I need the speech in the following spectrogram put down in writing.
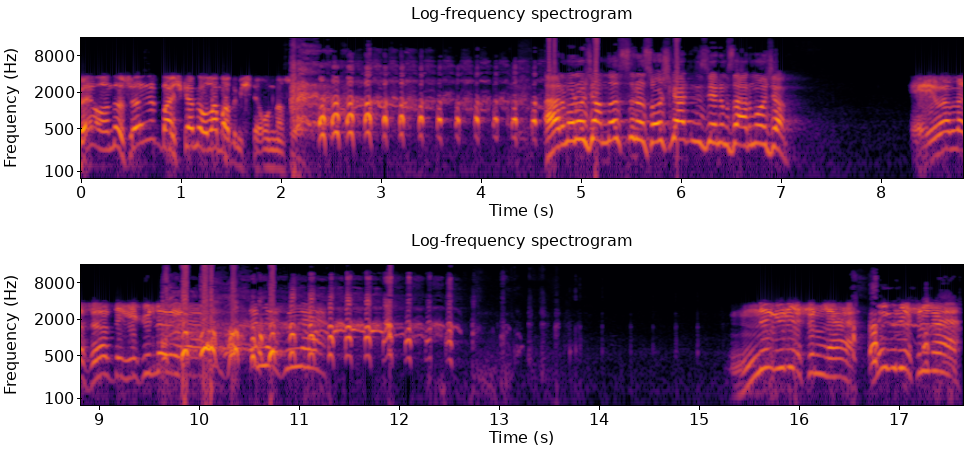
Ben ondan sonra başkan olamadım işte ondan sonra. Erman Hocam nasılsınız? Hoş geldiniz yanımıza Erman Hocam. Eyvallah sağ ol teşekkürler ya. Nasılsın ya? Ne gülüyorsun la? Ne gülüyorsun la?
